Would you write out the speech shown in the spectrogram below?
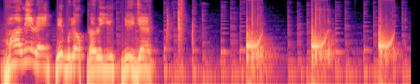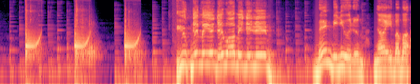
mavi renkli blokları yükleyeceğim. Yüklemeye devam edelim. Ben biliyorum Nail Baba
